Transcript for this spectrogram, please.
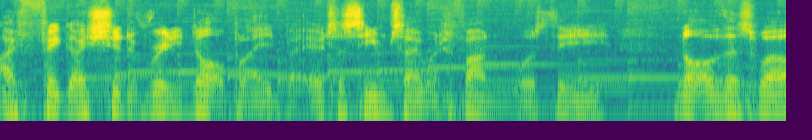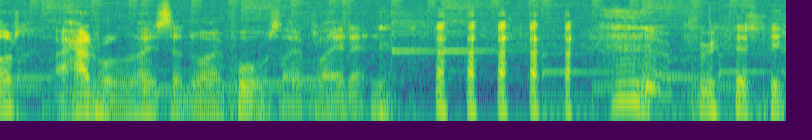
I think I should have really not played, but it just seemed so much fun, was the Not of This World. I had one of those under my pool, so I played it. really.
